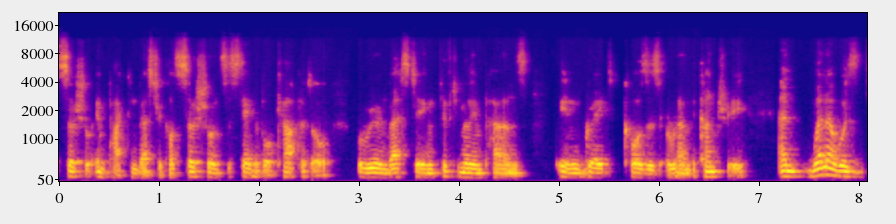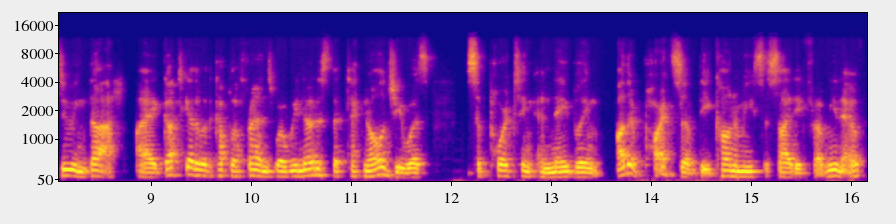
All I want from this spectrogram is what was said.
social impact investor called Social and Sustainable Capital, where we were investing 50 million pounds in great causes around the country. And when I was doing that, I got together with a couple of friends where we noticed that technology was supporting, enabling other parts of the economy, society, from, you know,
